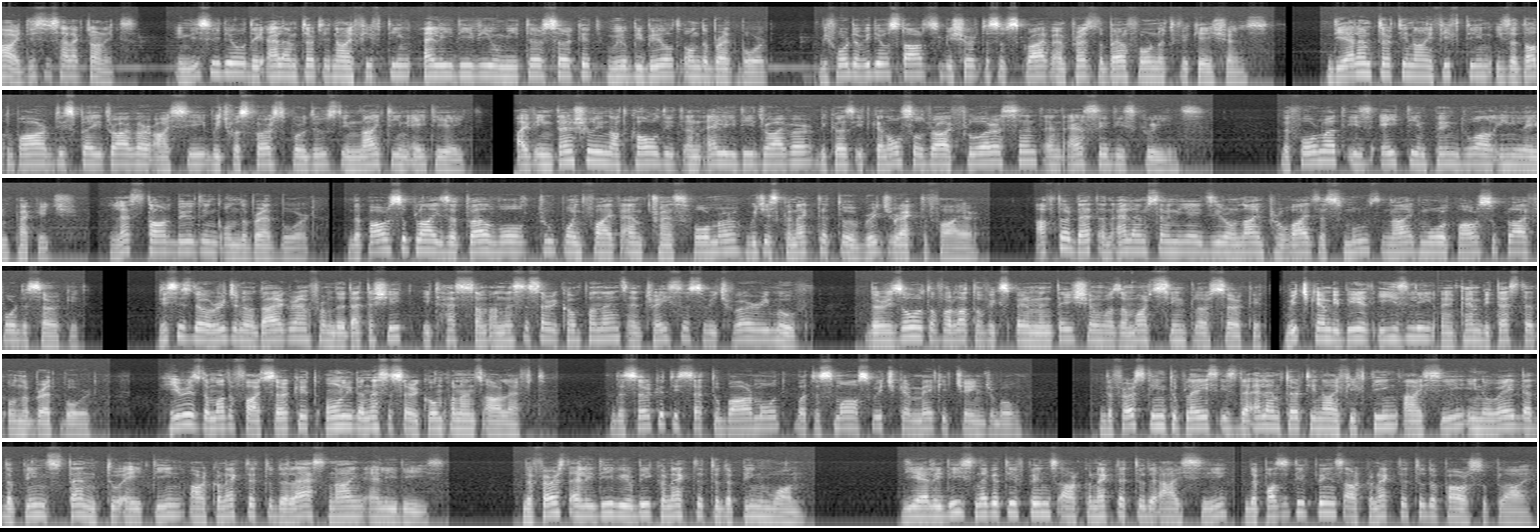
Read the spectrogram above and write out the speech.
Hi, this is Helectronics. In this video the LM3915 LED VU meter circuit will be built on the breadboard. Before the video starts, be sure to subscribe and press the bell for notifications. The LM3915 is a dot bar display driver IC which was first produced in 1988. I've intentionally not called it an LED driver because it can also drive fluorescent and LCD screens. The format is 18 pin dual in-line package. Let's start building on the breadboard. The power supply is a 12 volt 2.5 amp transformer which is connected to a bridge rectifier. After that an LM7809 provides a smooth 9 volt power supply for the circuit. This is the original diagram from the datasheet, it has some unnecessary components and traces which were removed. The result of a lot of experimentation was a much simpler circuit, which can be built easily and can be tested on a breadboard. Here is the modified circuit, only the necessary components are left. The circuit is set to bar mode, but a small switch can make it changeable. The first thing to place is the LM3915 IC in a way that the pins 10 to 18 are connected to the last 9 LEDs. The first LED will be connected to the pin 1. The LED's negative pins are connected to the IC, the positive pins are connected to the power supply.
